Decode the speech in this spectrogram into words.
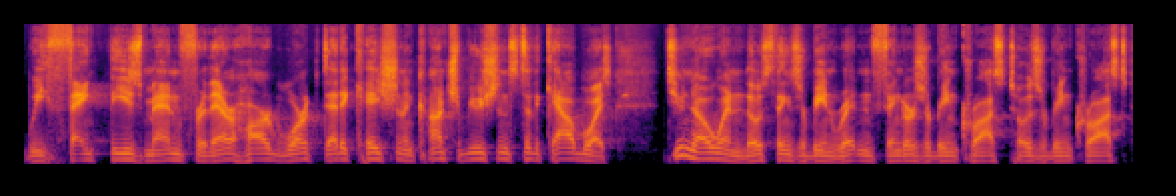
We thank these men for their hard work, dedication, and contributions to the Cowboys. Do you know when those things are being written, fingers are being crossed, toes are being crossed,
